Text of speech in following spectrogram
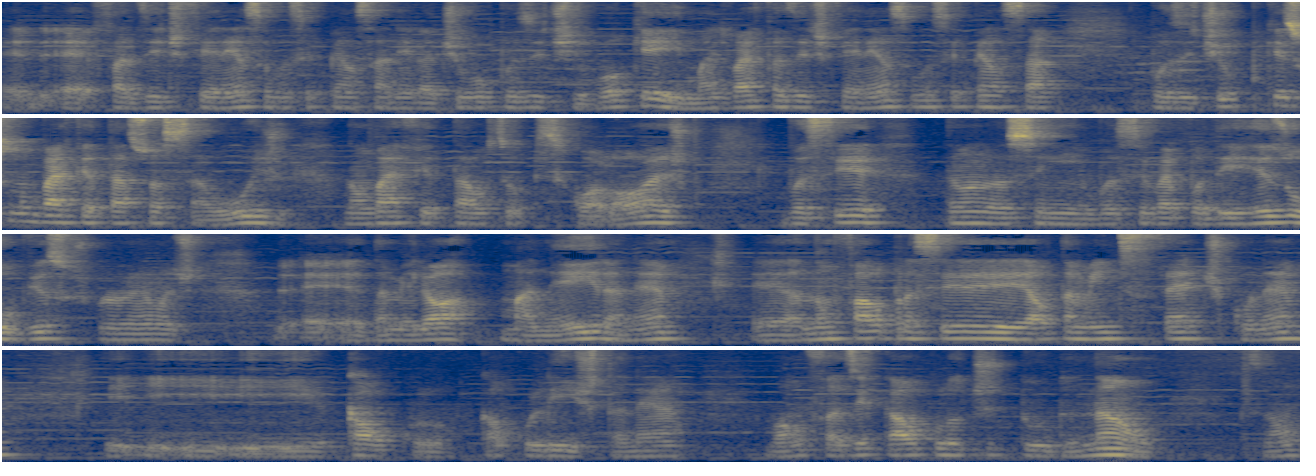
é, é, fazer diferença você pensar negativo ou positivo. Ok, mas vai fazer diferença você pensar positivo, porque isso não vai afetar a sua saúde, não vai afetar o seu psicológico. Você, então, assim, você vai poder resolver seus problemas é, da melhor maneira, né? É, não falo para ser altamente cético, né? E, e, e, cálculo, calculista, né? Vamos fazer cálculo de tudo. Não, senão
